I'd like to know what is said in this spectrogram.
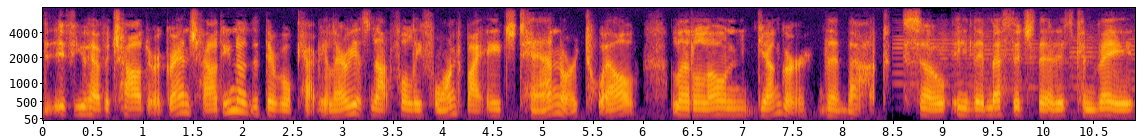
if you have a child or a grandchild, you know that their vocabulary is not fully formed by age 10 or 12, let alone younger than that. So eh, the message that is conveyed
